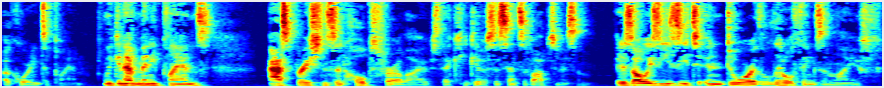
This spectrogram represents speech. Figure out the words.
according to plan. We can have many plans, aspirations, and hopes for our lives that can give us a sense of optimism. It is always easy to endure the little things in life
